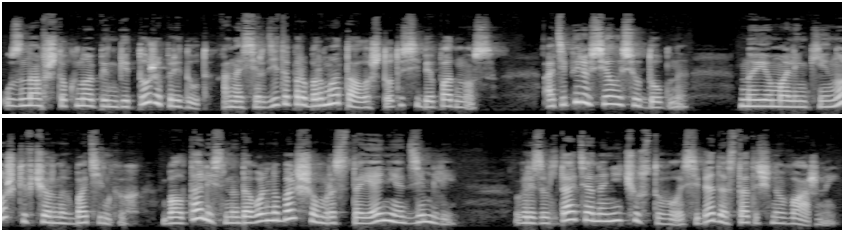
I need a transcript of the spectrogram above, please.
Узнав, что Кноппинги тоже придут, она сердито пробормотала что-то себе под нос. А теперь уселась удобно, но ее маленькие ножки в черных ботинках болтались на довольно большом расстоянии от земли. В результате она не чувствовала себя достаточно важной.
